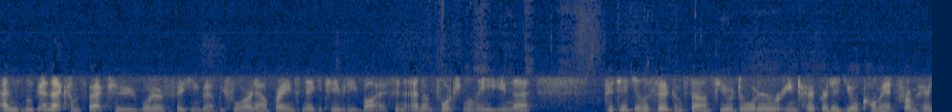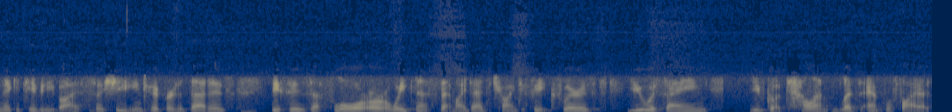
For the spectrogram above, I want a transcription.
and look, and that comes back to what I was speaking about before, and our brain's negativity bias. And, and unfortunately, in that particular circumstance, your daughter interpreted your comment from her negativity bias. So she interpreted that as this is a flaw or a weakness that my dad's trying to fix, whereas you were saying you've got talent, let's amplify it.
